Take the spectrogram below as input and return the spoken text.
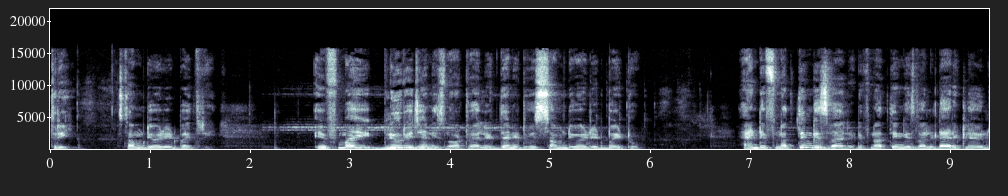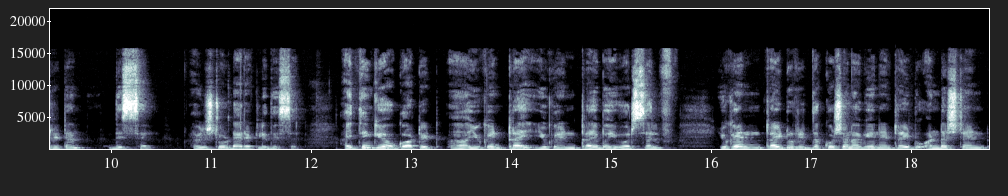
3 sum divided by 3 if my blue region is not valid then it will be sum divided by 2 and if nothing is valid if nothing is valid directly i will return this cell. I will store directly this cell. I think you have got it. Uh, you can try. You can try by yourself. You can try to read the question again and try to understand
